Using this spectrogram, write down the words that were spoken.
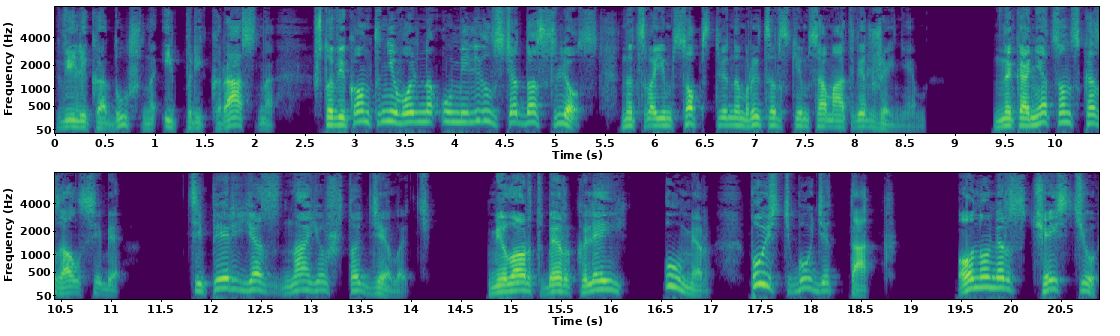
великодушно и прекрасно, что Виконт невольно умилился до слез над своим собственным рыцарским самоотвержением. Наконец он сказал себе, «Теперь я знаю, что делать. Милорд Берклей умер, пусть будет так. Он умер с честью,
